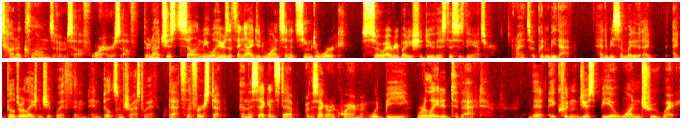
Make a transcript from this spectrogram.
ton of clones of himself or herself. They're not just selling me, well, here's a thing I did once and it seemed to work. So everybody should do this. This is the answer. Right. So it couldn't be that. Had to be somebody that I'd, I'd built a relationship with and, and built some trust with. That's the first step. And the second step or the second requirement would be related to that, that it couldn't just be a one true way.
